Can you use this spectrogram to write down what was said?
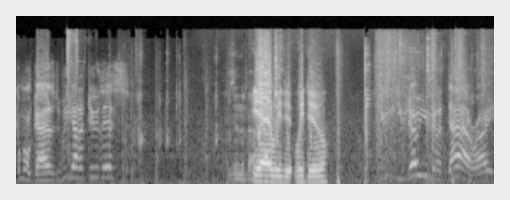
Come on, guys. We gotta do this. He's in the back. Yeah, we do. We do. You, you know you're gonna die, right?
